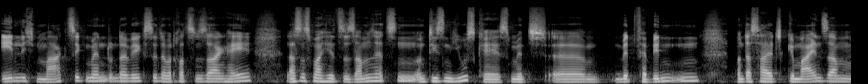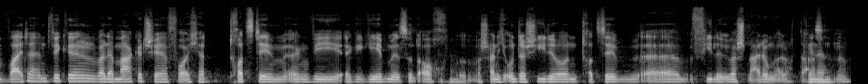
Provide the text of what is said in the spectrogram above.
ähnlichen Marktsegment unterwegs sind, aber trotzdem sagen, hey, lass uns mal hier zusammensetzen und diesen Use Case mit, ähm, mit verbinden und das halt gemeinsam weiterentwickeln, weil der Market Share für euch ja trotzdem irgendwie äh, gegeben ist und auch mhm. wahrscheinlich Unterschiede und trotzdem äh, viele Überschneidungen auch da genau, sind. Ne?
